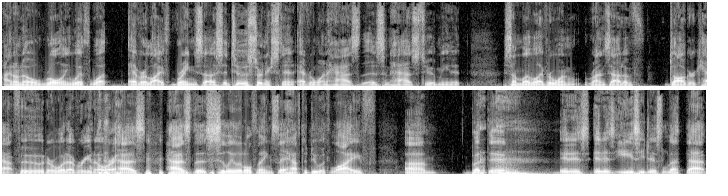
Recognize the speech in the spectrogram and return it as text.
I don't know rolling with whatever life brings us and to a certain extent everyone has this and has to. I mean it some level everyone runs out of dog or cat food or whatever you know or has has the silly little things they have to do with life. Um, but then it is it is easy to just let that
